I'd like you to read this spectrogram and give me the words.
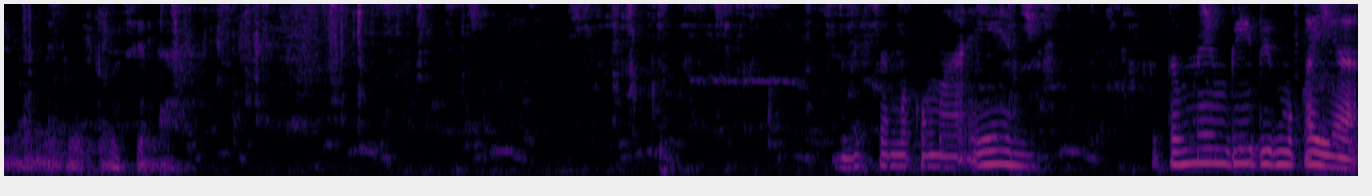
Ayan, nagutom sila. Bilisan mo kumain. Gutom na yung baby mo kaya.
